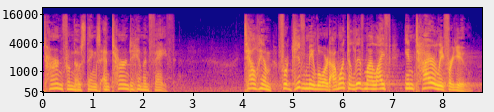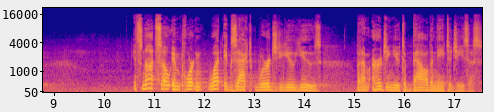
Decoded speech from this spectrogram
turn from those things and turn to Him in faith. Tell Him, Forgive me, Lord. I want to live my life entirely for you. It's not so important what exact words do you use but I'm urging you to bow the knee to Jesus.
